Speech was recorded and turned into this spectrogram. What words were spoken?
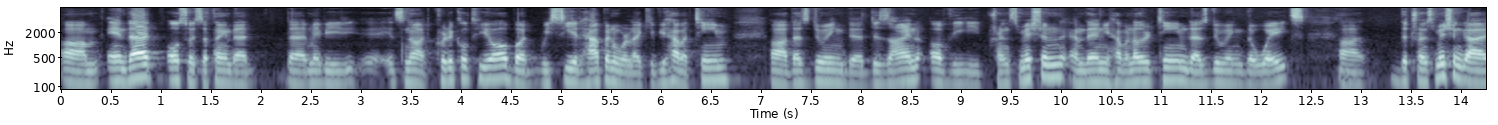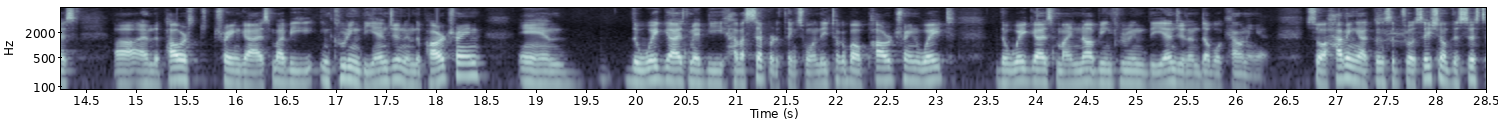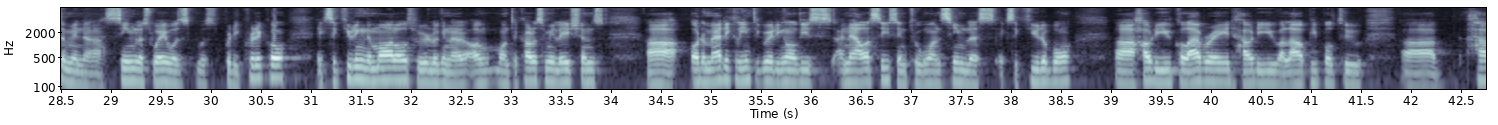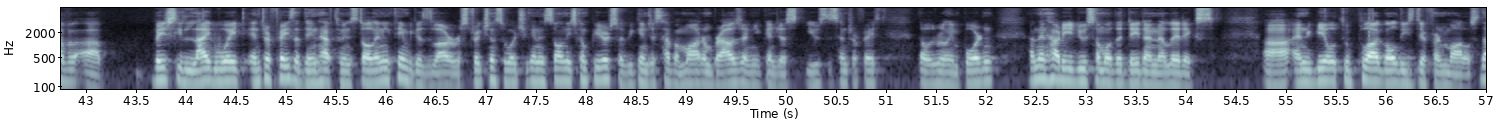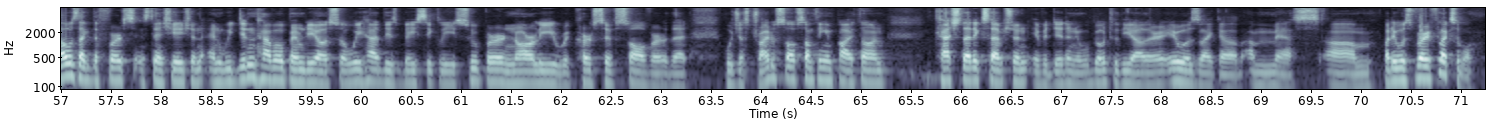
Um, and that also is a thing that that maybe it's not critical to you all, but we see it happen where like if you have a team uh, that's doing the design of the transmission and then you have another team that's doing the weights, uh, the transmission guys uh, and the powertrain guys might be including the engine in the powertrain and the weight guys maybe have a separate thing. So when they talk about powertrain weight, the weight guys might not be including the engine and double counting it. So having a conceptualization of the system in a seamless way was, was pretty critical. Executing the models, we were looking at Monte Carlo simulations, uh, automatically integrating all these analyses into one seamless executable. Uh, how do you collaborate? How do you allow people to uh, have a basically lightweight interface that didn't have to install anything because there's a lot of restrictions to what you can install on these computers. So if you can just have a modern browser and you can just use this interface, that was really important. And then how do you do some of the data analytics? Uh, and be able to plug all these different models. That was like the first instantiation, and we didn't have OpenMDAO, so we had this basically super gnarly recursive solver that would just try to solve something in Python, catch that exception. If it didn't, it would go to the other. It was like a, a mess, um, but it was very flexible.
